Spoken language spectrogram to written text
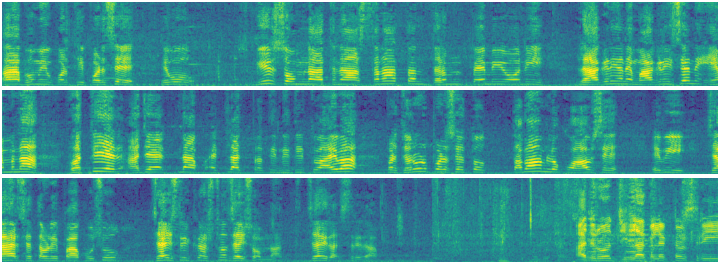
આ ભૂમિ ઉપરથી પડશે. એવો ગીર સોમનાથના સનાતન ધર્મ પ્રેમીઓની લાગણી અને માગણી છે ને એમના વતીએ આજે એટલા એટલા જ પ્રતિનિધિત્વ આવ્યા. પણ જરૂર પડશે તો તમામ લોકો આવશે એવી જાહેર ચેતવણી પાપું છું. જય શ્રી કૃષ્ણ, જય સોમનાથ. જય શ્રી રામ. આજરોજ જિલ્લા કલેક્ટર શ્રી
